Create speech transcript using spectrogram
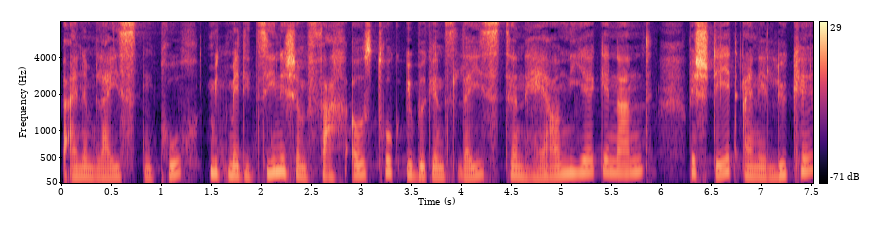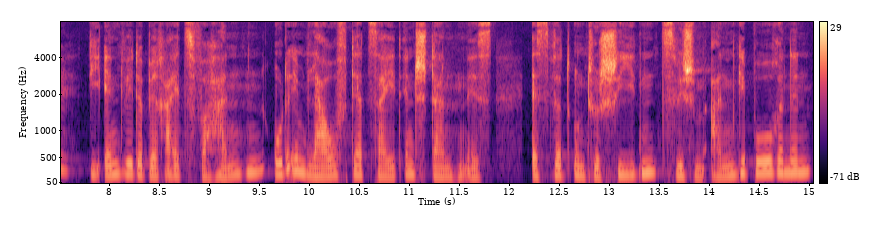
Bei einem Leistenbruch, mit medizinischem Fachausdruck übrigens Leistenhernie genannt, besteht eine Lücke, die entweder bereits vorhanden oder im Lauf der Zeit entstanden ist. Es wird unterschieden zwischen angeborenen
